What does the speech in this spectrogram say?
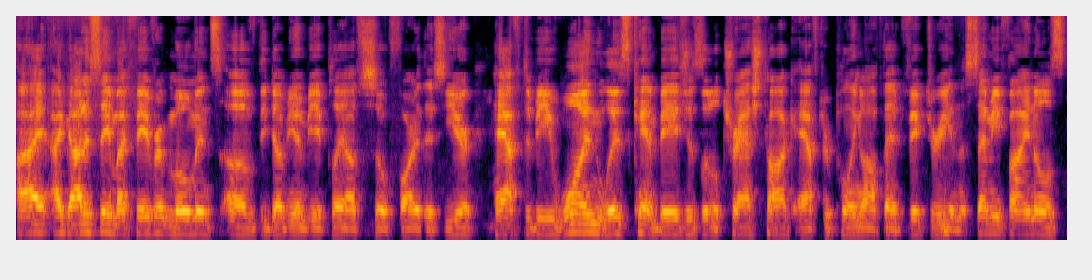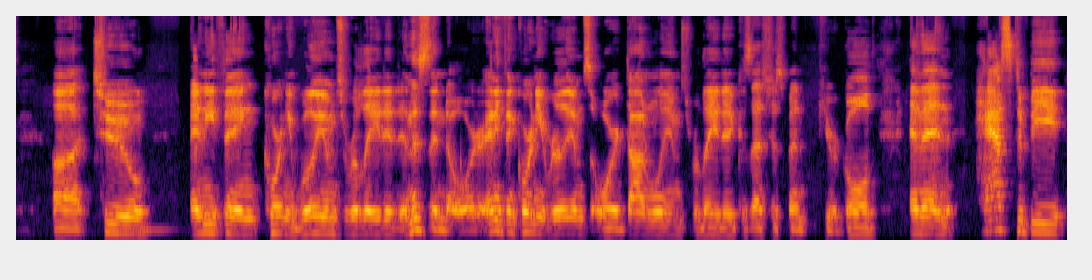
I, I gotta say, my favorite moments of the WNBA playoffs so far this year have to be one, Liz Cambage's little trash talk after pulling off that victory in the semifinals. Uh, two, anything Courtney Williams related, and this is in no order, anything Courtney Williams or Don Williams related, because that's just been pure gold. And then has to be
